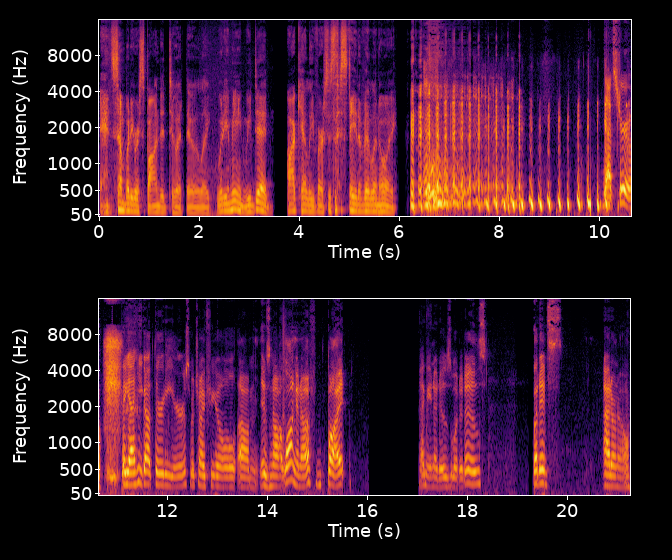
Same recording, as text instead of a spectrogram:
and somebody responded to it. They were like, "What do you mean? We did R. Kelly versus the state of Illinois." That's true. But yeah, he got 30 years, which I feel um, is not long enough, but I mean, it is what it is. But it's, I don't know.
